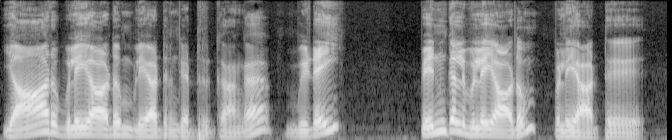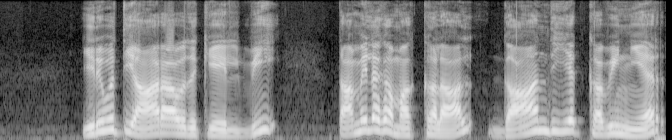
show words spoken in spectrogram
யார் விளையாடும் விளையாட்டுன்னு கேட்டிருக்காங்க. விடை பெண்கள் விளையாடும் விளையாட்டு. இருபத்தி ஆறாவது கேள்வி தமிழக மக்களால் காந்திய கவிஞர்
